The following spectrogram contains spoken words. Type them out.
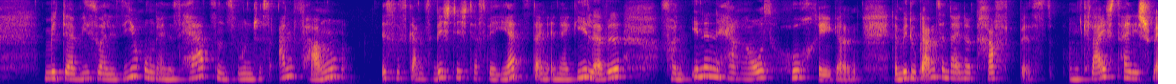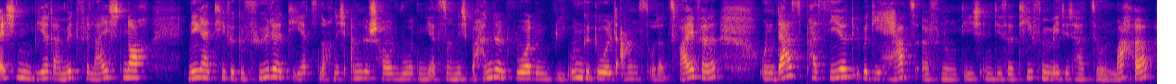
mit der Visualisierung deines Herzenswunsches anfangen, ist es ganz wichtig, dass wir jetzt dein Energielevel von innen heraus hochregeln, damit du ganz in deiner Kraft bist. Und gleichzeitig schwächen wir damit vielleicht noch negative Gefühle, die jetzt noch nicht angeschaut wurden, jetzt noch nicht behandelt wurden, wie Ungeduld, Angst oder Zweifel. Und das passiert über die Herzöffnung, die ich in dieser tiefen Meditation mache.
